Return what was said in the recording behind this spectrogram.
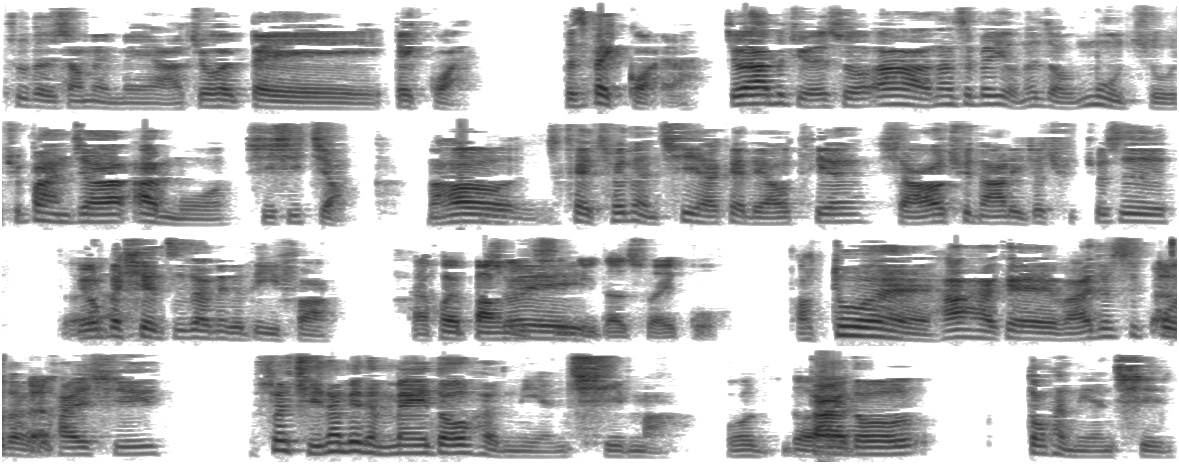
住的小妹妹啊，就会被被拐，不是被拐啦，就他们觉得说啊，那这边有那种沐足，去帮人家按摩、洗洗脚，然后可以吹冷气，还可以聊天，想要去哪里就去，就是不用被限制在那个地方。还会帮你吃你的水果哦，对，他还可以，反正就是过得很 开心。所以其实那边的妹都很年轻嘛，我大概都都很年轻，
